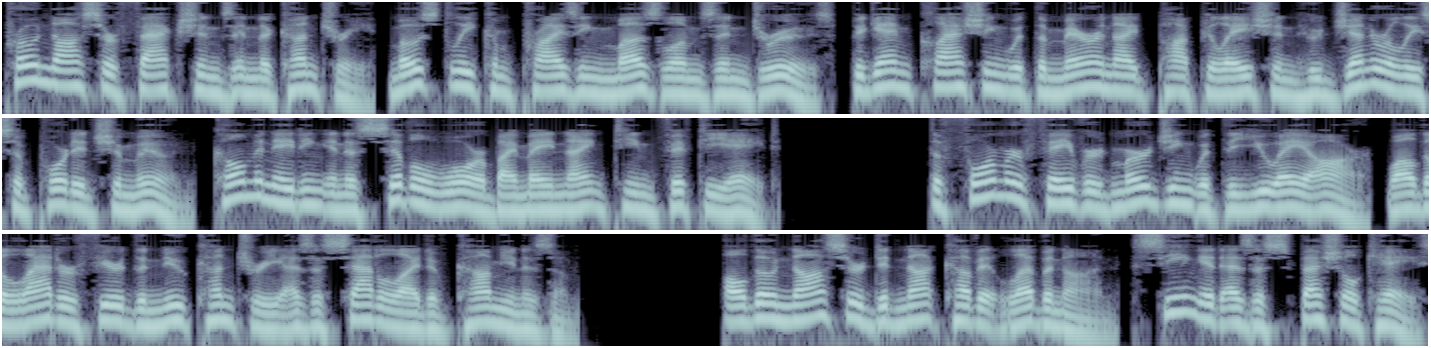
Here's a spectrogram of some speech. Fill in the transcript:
Pro-Nasser factions in the country, mostly comprising Muslims and Druze, began clashing with the Maronite population who generally supported Chamoun, culminating in a civil war by May 1958. The former favored merging with the UAR, while the latter feared the new country as a satellite of communism. Although Nasser did not covet Lebanon, seeing it as a special case,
